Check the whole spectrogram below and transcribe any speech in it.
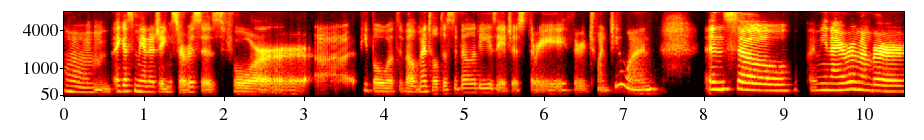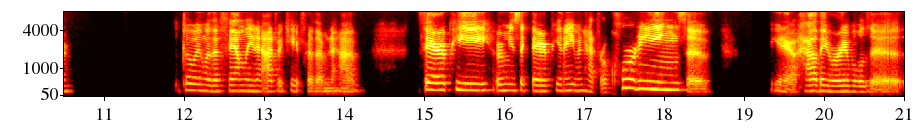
um, I guess, managing services for uh, people with developmental disabilities, ages three through 21. And so, I mean, I remember going with a family to advocate for them to have therapy or music therapy. And I even had recordings of, you know, how they were able to,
